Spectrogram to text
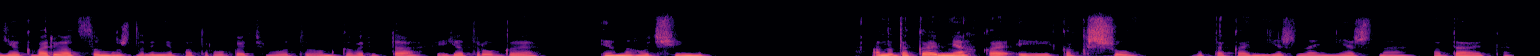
Я говорю, отцу, можно ли мне потрогать воду? Он говорит, да. И я трогаю, и она очень, она такая мягкая и как шел. Вот такая нежная-нежная вода это.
